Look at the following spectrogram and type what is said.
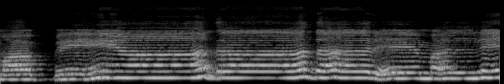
ਮਾਪਿਆਂ ਦਾ ਦਰੇ ਮੱਲੇ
